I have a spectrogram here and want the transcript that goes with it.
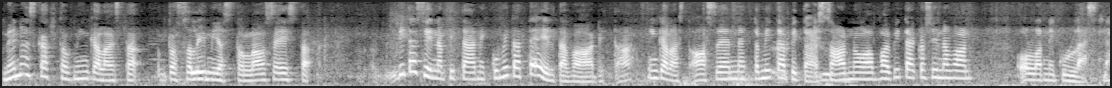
Mennään katsoa, minkälaista tuossa linjastolla on seistä. Mitä siinä pitää, niin kuin, mitä teiltä vaaditaan? Minkälaista asennetta, mitä pitää sanoa vai pitääkö siinä vaan olla niin kuin läsnä?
